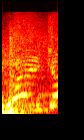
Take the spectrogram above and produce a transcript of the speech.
Wake.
